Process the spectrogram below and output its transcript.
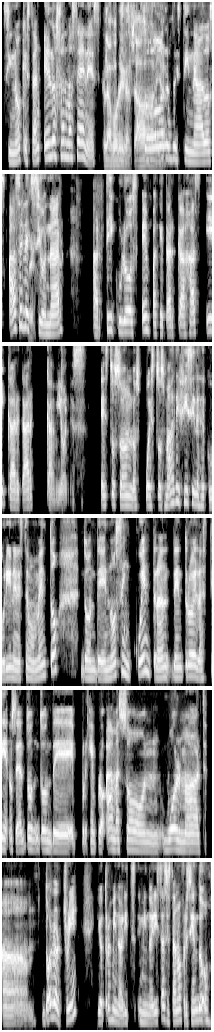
sino que están en los almacenes. Las bodegas. Ah, Todos ya. los destinados a seleccionar artículos, empaquetar cajas y cargar camiones. Estos son los puestos más difíciles de cubrir en este momento, donde no se encuentran dentro de las tiendas, o sea, don- donde, por ejemplo, Amazon, Walmart, um, Dollar Tree y otros minoris- minoristas están ofreciendo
